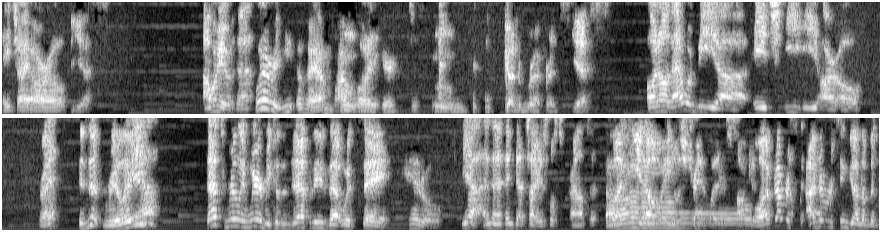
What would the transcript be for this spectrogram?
H I R O. Yes. I'm okay with that. Whatever you. Okay, I'm. I'm Ooh. voted here. Just Ooh, Gundam reference. Yes. Oh no, that would be uh, H E E R O, right? Is it really? Yeah, That's really weird because in Japanese that would say Hiro. yeah, and I think that's how you're supposed to pronounce it. But you know, English translators suck. At Well, I've never, se- like I've never seen Gundam in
